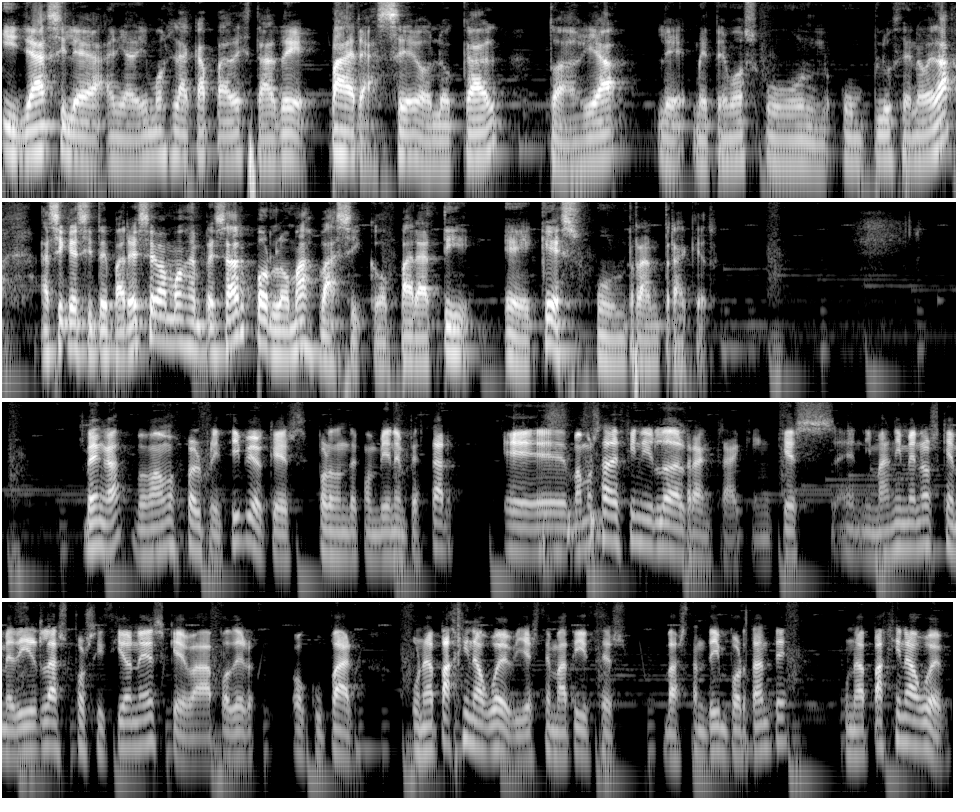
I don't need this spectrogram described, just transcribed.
Y ya si le añadimos la capa de esta de para SEO local, todavía le metemos un, plus de novedad. Así que si te parece, vamos a empezar por lo más básico. Para ti, eh, ¿qué es un run tracker? Venga, pues vamos por el principio, que es por donde conviene empezar. Eh, vamos a definir lo del rank tracking, que es eh, ni más ni menos que medir las posiciones que va a poder ocupar una página web, y este matiz es bastante importante, una página web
